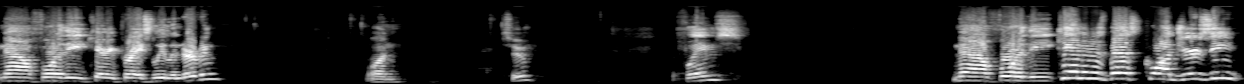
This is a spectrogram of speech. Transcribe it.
Now for the Carey Price Leland Irving. One, two. The Flames. Now for the Canada's Best quad jersey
